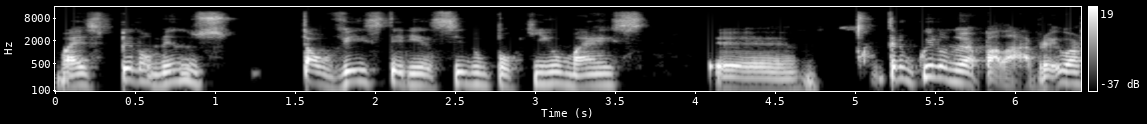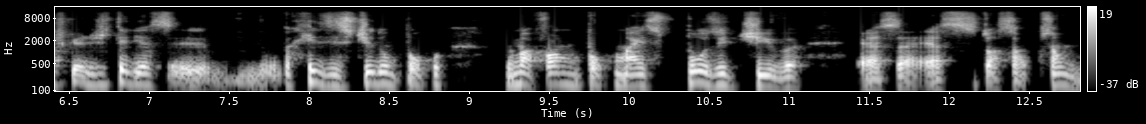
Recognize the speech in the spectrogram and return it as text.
Mas pelo menos talvez teria sido um pouquinho mais é, tranquilo não é a palavra. Eu acho que a gente teria resistido um pouco de uma forma um pouco mais positiva essa, essa situação. São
